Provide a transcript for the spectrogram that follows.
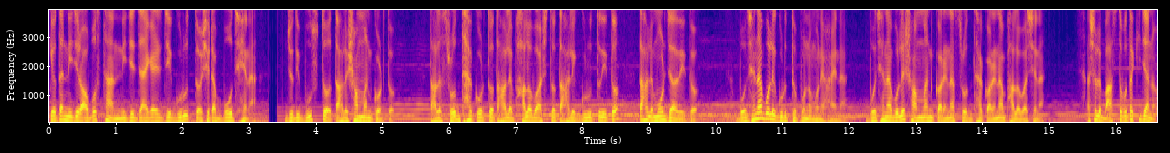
কেউ তার নিজের অবস্থান, নিজের জায়গার যে গুরুত্ব, সেটা বোঝে না। যদি বুঝতো, তাহলে সম্মান করত। তাহলে শ্রদ্ধা করত, তাহলে ভালোবাসত, তাহলে গুরুত্ব দিত, তাহলে মর্যাদা দিত। বোঝে না বলে গুরুত্বপূর্ণ মনে হয় না। বোঝে না বলে সম্মান করে না, শ্রদ্ধা করে না, ভালোবাসে না। আসলে বাস্তবতা কি জানো?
